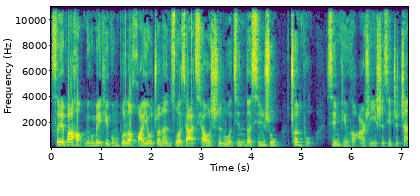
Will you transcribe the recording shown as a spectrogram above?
三月八号，美国媒体公布了华邮专栏作家乔什·罗金的新书《川普、习近平和二十一世纪之战》，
